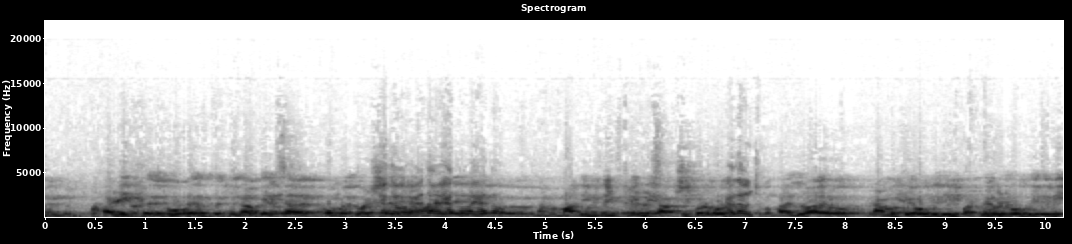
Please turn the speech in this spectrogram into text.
ನಂದು ಹಳ್ಳಿ ಹೋಗುವಂಥದ್ದು ನಾವು ಕೆಲಸ ಒಂಬತ್ತು ವರ್ಷ ನಮ್ಮ ಮಾಧ್ಯಮದ ಮಿತ್ರರು ಸಾಕ್ಷಿ ಕೊಡಬಹುದು ಹಲವಾರು ಗ್ರಾಮಕ್ಕೆ ಹೋಗಿದೀವಿ ಪಟ್ಟಣಗಳಿಗೆ ಹೋಗಿದೀವಿ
